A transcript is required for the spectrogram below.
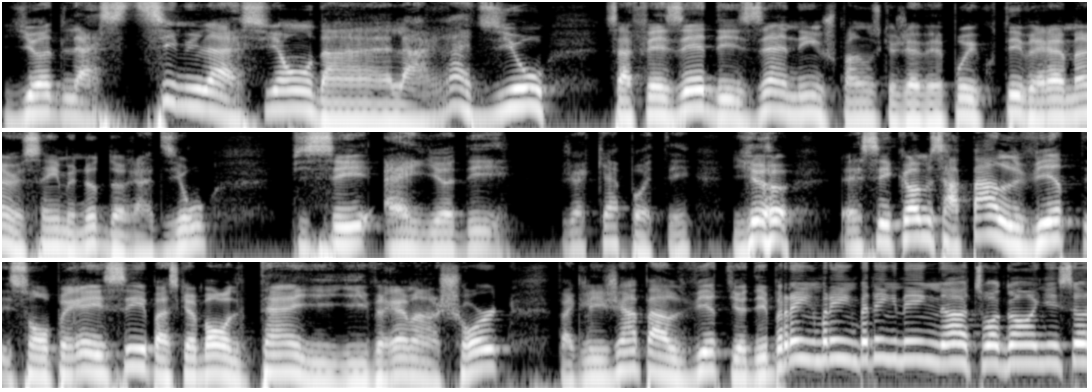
il y a de la stimulation dans la radio. Ça faisait des années, je pense, que j'avais pas écouté vraiment un 5 minutes de radio. Puis c'est, hey, il y a des je capotais. Euh, c'est comme ça parle vite, ils sont pressés parce que bon, le temps il, est vraiment short. Fait que les gens parlent vite, il y a des bring bring bing ding, ah, tu vas gagner ça,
